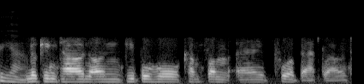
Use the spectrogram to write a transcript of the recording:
Yeah. looking down on people who come from a poor background.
